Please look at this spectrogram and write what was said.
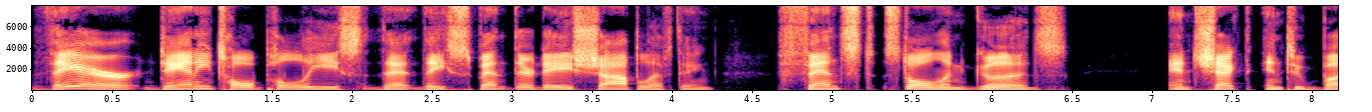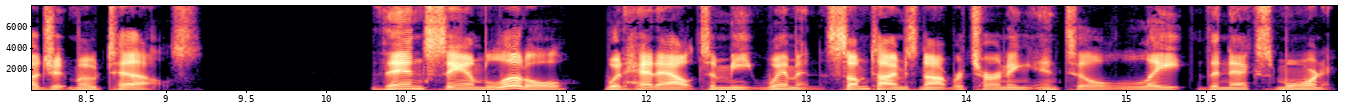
There, Danny told police that they spent their days shoplifting, fenced stolen goods, and checked into budget motels. Then Sam Little would head out to meet women, sometimes not returning until late the next morning.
